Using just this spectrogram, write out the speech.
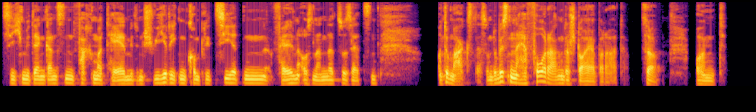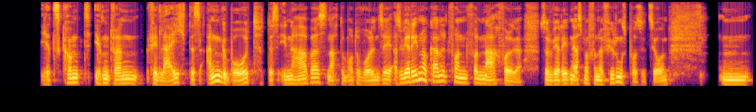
sich mit den ganzen Fachmaterien, mit den schwierigen, komplizierten Fällen auseinanderzusetzen. Und du magst das und du bist ein hervorragender Steuerberater. So. Und Jetzt kommt irgendwann vielleicht das Angebot des Inhabers nach dem Motto, wollen Sie, also wir reden noch gar nicht von, von Nachfolger, sondern wir reden erstmal von der Führungsposition. Hm,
